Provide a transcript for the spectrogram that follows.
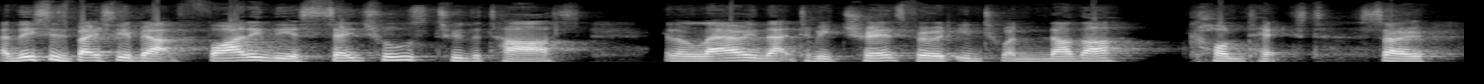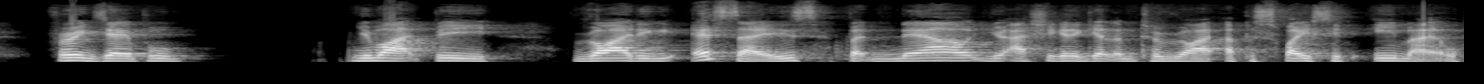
And this is basically about finding the essentials to the task and allowing that to be transferred into another context. So, for example, you might be writing essays, but now you're actually going to get them to write a persuasive email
